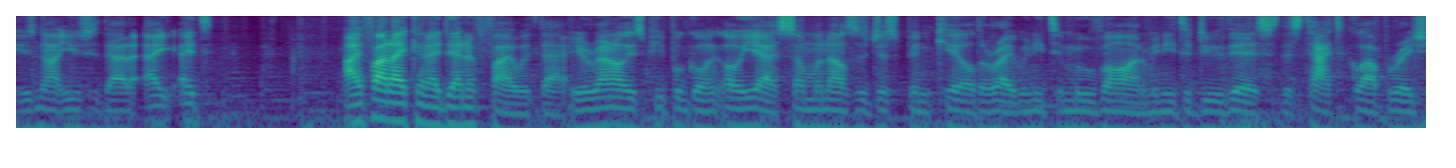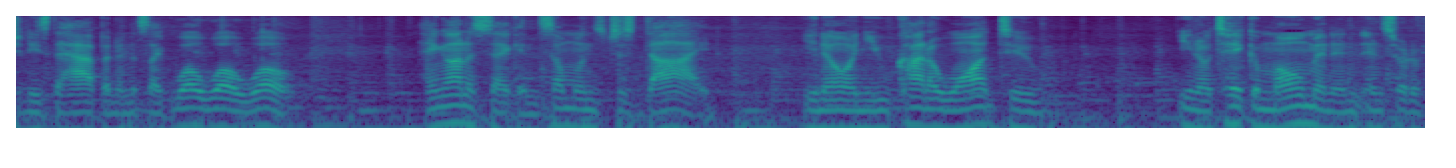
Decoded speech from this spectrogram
who's not used to that, I it's. I find I can identify with that. You're around all these people going, oh yeah, someone else has just been killed. All right, we need to move on. We need to do this. This tactical operation needs to happen. And it's like, whoa, whoa, whoa. Hang on a second. Someone's just died. You know, and you kind of want to, you know, take a moment and, and sort of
